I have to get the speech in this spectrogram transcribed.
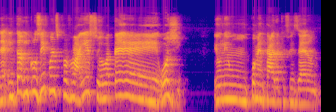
Né? Então, inclusive, antes de falar isso, eu até hoje eu li um comentário que fizeram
